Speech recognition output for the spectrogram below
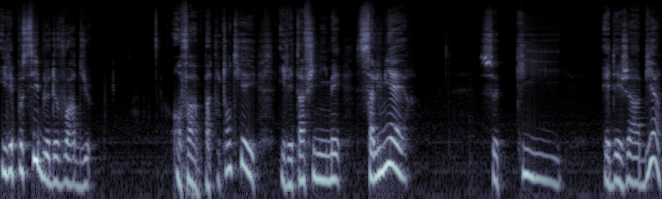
Il est possible de voir Dieu. Enfin, pas tout entier, il est infini, mais sa lumière, ce qui est déjà bien,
